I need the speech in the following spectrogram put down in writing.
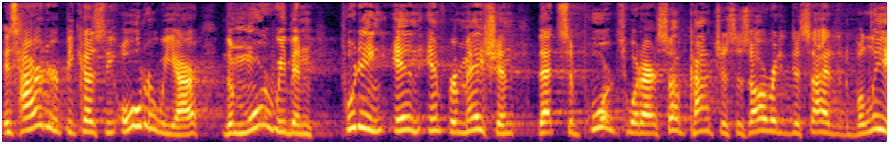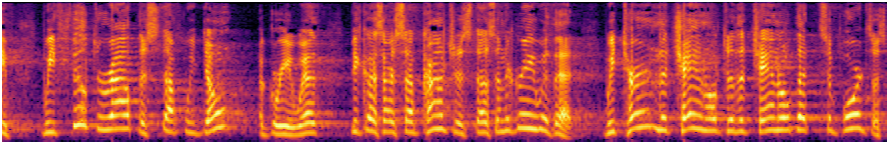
It's harder because the older we are, the more we've been putting in information that supports what our subconscious has already decided to believe. We filter out the stuff we don't agree with because our subconscious doesn't agree with it. We turn the channel to the channel that supports us.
